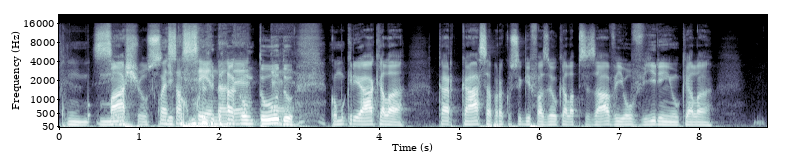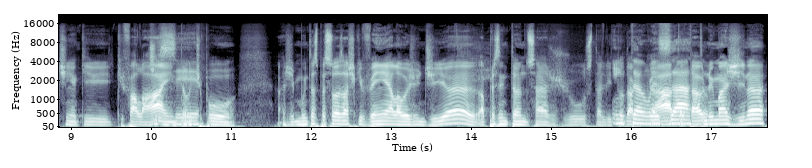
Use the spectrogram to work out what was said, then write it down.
com Sim, machos com essa cena, né? com tudo. Como criar aquela carcaça para conseguir fazer o que ela precisava e ouvirem o que ela tinha que, que falar. Dizer. Então, tipo, gente- muitas pessoas acham que veem ela hoje em dia apresentando saia justa ali, toda Então, gata e tal. Não imagina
